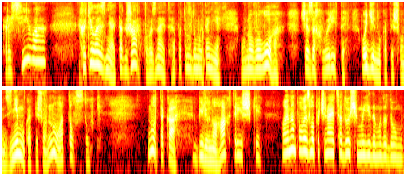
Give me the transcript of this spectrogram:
Красива. Хотіла зняти, так жарко, ви знаєте, а потім думаю, та ні, воно волога, ще захворіти. Одіну капюшон, зніму капюшон, ну, от толстовки. Ну, така біль в ногах трішки. Але нам повезло, починається дощ, і ми їдемо додому.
